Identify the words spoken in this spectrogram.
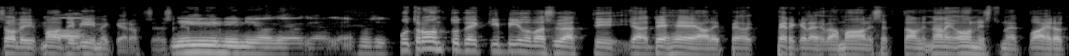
Se oli, mä otin Aa. viime kerroksessa. Niin, niin, niin, okei, okei, okei. No sit... Mutta Ronttu teki, Bilva syötti ja De Gea oli perkele hyvä maalis. Että oli, nämä oli onnistuneet vaihdot.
